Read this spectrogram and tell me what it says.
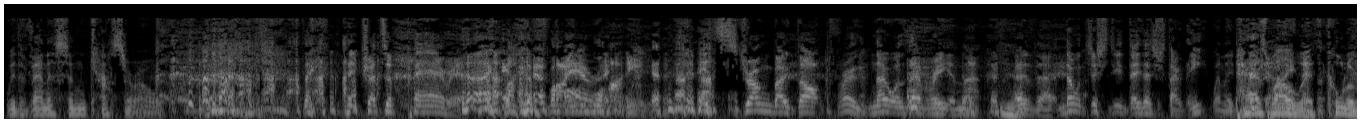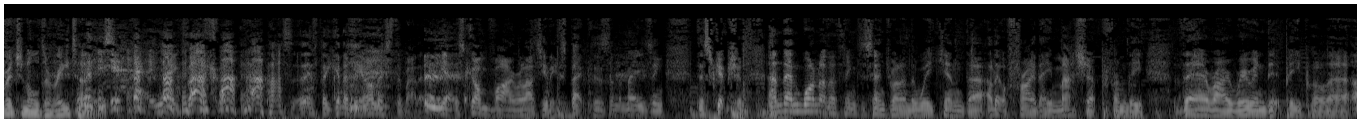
with venison casserole. they, they tried to pair it like a fine wine. it's Strongbow dark fruit. No one's ever eaten that. With that. No one just they just don't eat when they Pairs drink it. well with cool original Doritos. yeah, yeah, exactly. That's, if they're going to be honest about it. But yeah, it's gone viral as you'd expect. It's an amazing description. And then one other thing to send you on in the weekend: uh, a little Friday mashup from the "There I Ruined It" people. Uh, Oh,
